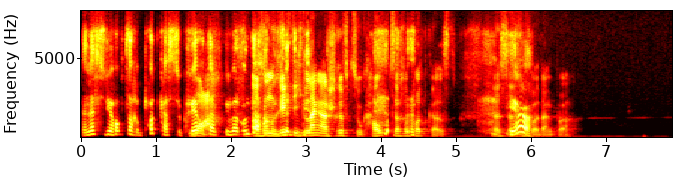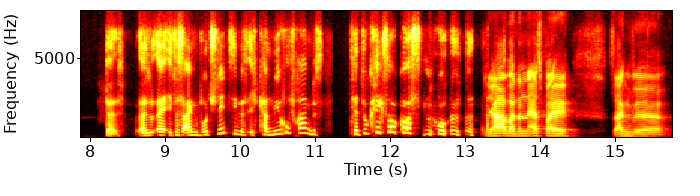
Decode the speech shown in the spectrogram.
dann lässt du dir Hauptsache Podcast zu quer Boah, und dann über den Auch so ein richtig tätowieren. langer Schriftzug. Hauptsache Podcast. Das ist ja, Ja. super dankbar. Das, also äh, das Angebot steht, Siebes. Ich kann Miro fragen. Das Tattoo kriegst du auch kostenlos. Ja, aber dann erst bei, sagen wir,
